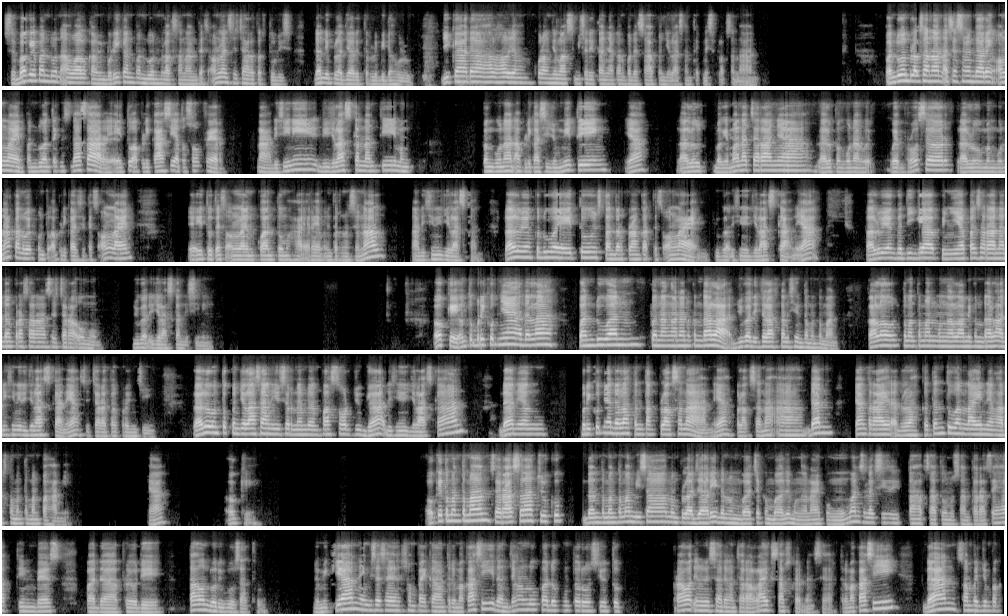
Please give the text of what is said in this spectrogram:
sebagai panduan awal, kami berikan panduan pelaksanaan tes online secara tertulis dan dipelajari terlebih dahulu. Jika ada hal-hal yang kurang jelas, bisa ditanyakan pada saat penjelasan teknis pelaksanaan. Panduan pelaksanaan asesmen daring online, panduan teknis dasar, yaitu aplikasi atau software. Nah, di sini dijelaskan nanti penggunaan aplikasi Zoom Meeting, ya, lalu bagaimana caranya, lalu penggunaan web web browser, lalu menggunakan web untuk aplikasi tes online, yaitu tes online Quantum HRM Internasional. Nah, di sini jelaskan. Lalu yang kedua yaitu standar perangkat tes online, juga di sini jelaskan ya. Lalu yang ketiga penyiapan sarana dan prasarana secara umum, juga dijelaskan di sini. Oke, untuk berikutnya adalah panduan penanganan kendala, juga dijelaskan di sini teman-teman. Kalau teman-teman mengalami kendala di sini dijelaskan ya secara terperinci. Lalu untuk penjelasan username dan password juga di sini dijelaskan dan yang berikutnya adalah tentang pelaksanaan ya, pelaksanaan dan yang terakhir adalah ketentuan lain yang harus teman-teman pahami. Ya. Oke. Oke teman-teman, saya rasa cukup dan teman-teman bisa mempelajari dan membaca kembali mengenai pengumuman seleksi tahap 1 Nusantara Sehat Tim Best pada periode tahun 2001. Demikian yang bisa saya sampaikan. Terima kasih dan jangan lupa dukung terus YouTube Perawat Indonesia dengan cara like, subscribe, dan share. Terima kasih dan sampai jumpa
